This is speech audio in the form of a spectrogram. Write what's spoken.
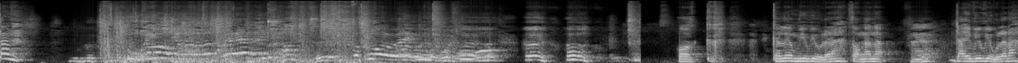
ตั้งพอก็เริ่มวิววิวแล้วนะสองงานอะใจวิววิวแล้วนะ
